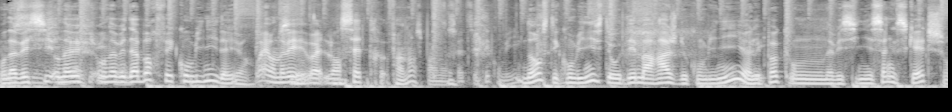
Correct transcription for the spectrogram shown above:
On avait, signe si, on avait, direct, on avait ouais. d'abord fait Combini d'ailleurs. Ouais, on avait ouais, l'ancêtre. Enfin, non, c'est pas un ancêtre, c'était Combini. Non, c'était Combini, c'était au démarrage de Combini. À Oui. l'époque, on avait signé 5 sketchs euh,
